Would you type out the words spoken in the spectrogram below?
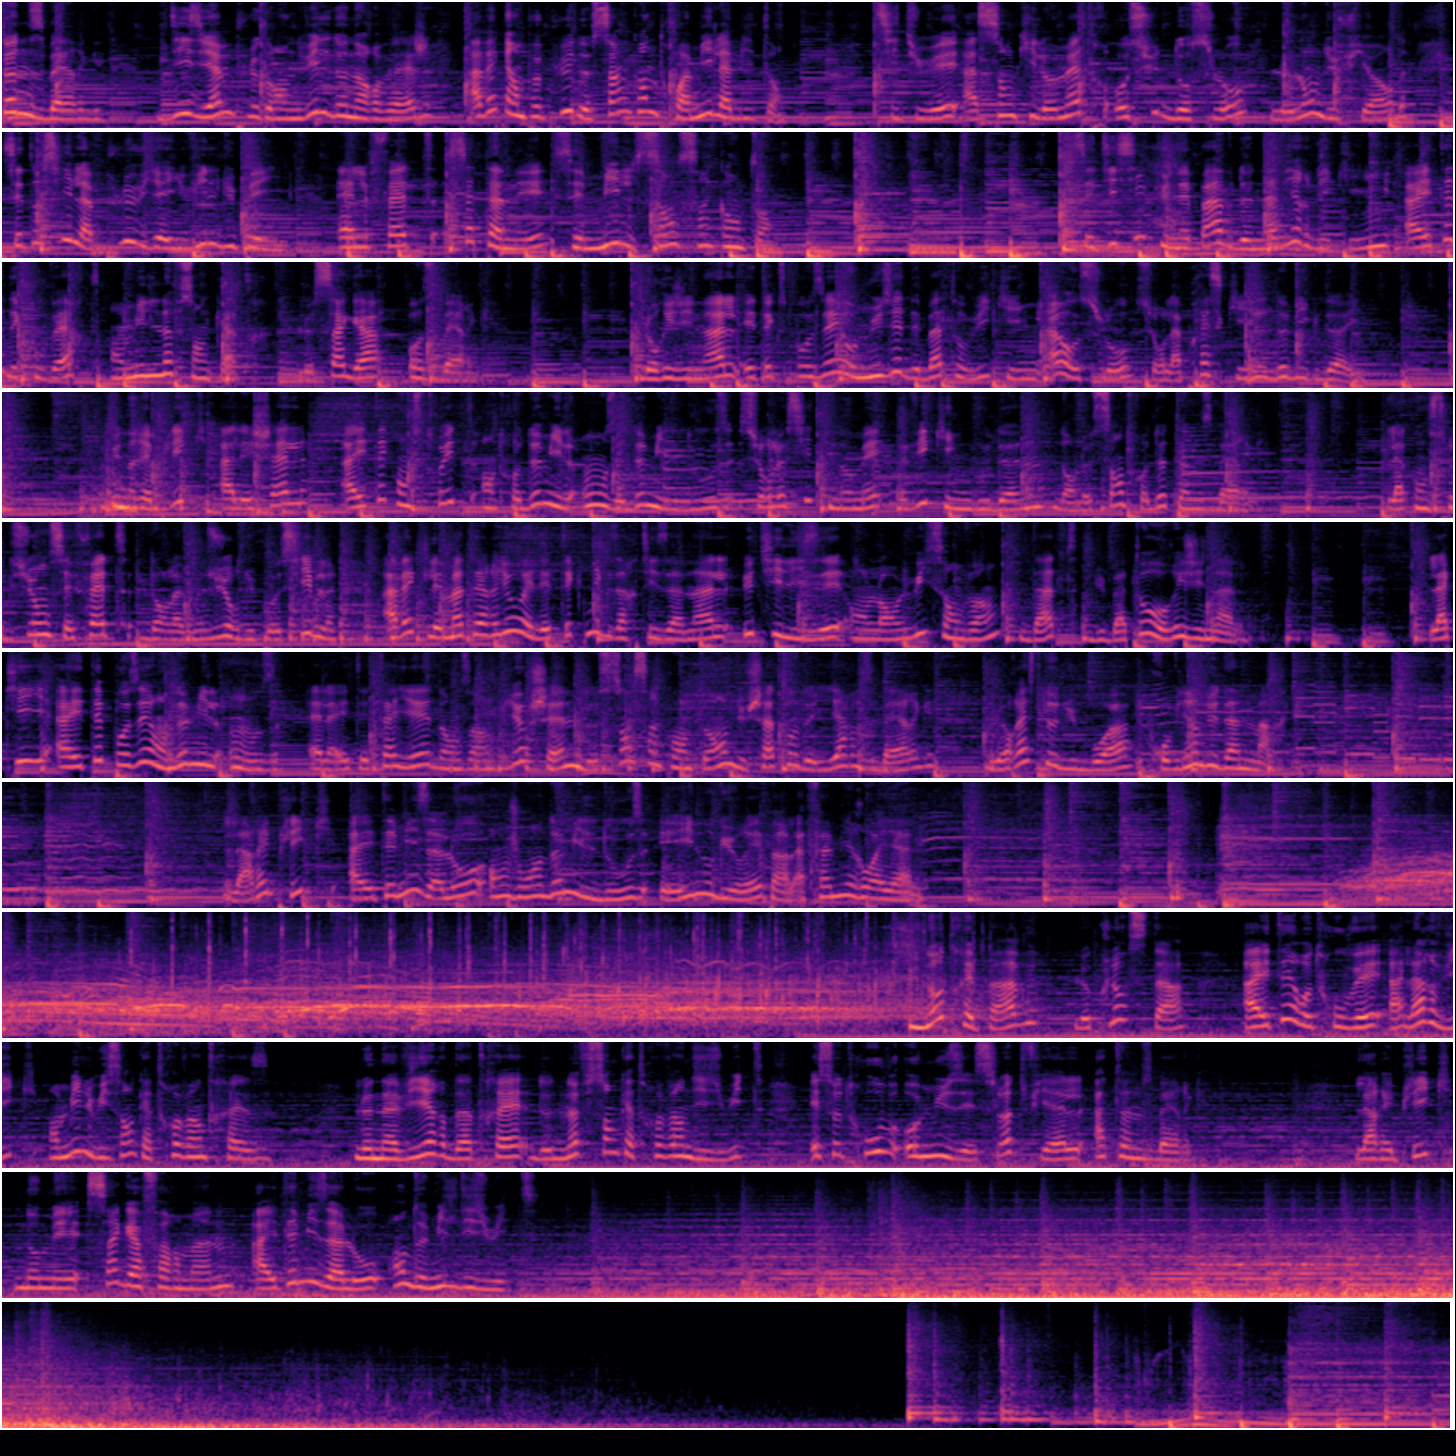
Tønsberg, dixième plus grande ville de Norvège, avec un peu plus de 53 000 habitants. Située à 100 km au sud d'Oslo, le long du fjord, c'est aussi la plus vieille ville du pays. Elle fête cette année ses 1150 ans. C'est ici qu'une épave de navire viking a été découverte en 1904, le Saga Osberg. L'original est exposé au musée des bateaux vikings à Oslo sur la presqu'île de Big Une réplique à l'échelle a été construite entre 2011 et 2012 sur le site nommé Vikingguden dans le centre de Tønsberg. La construction s'est faite, dans la mesure du possible, avec les matériaux et les techniques artisanales utilisées en l'an 820, date du bateau original. La quille a été posée en 2011. Elle a été taillée dans un vieux chêne de 150 ans du château de Jarlsberg. Le reste du bois provient du Danemark. La réplique a été mise à l'eau en juin 2012 et inaugurée par la famille royale. Une autre épave, le Klosta, a été retrouvé à Larvik en 1893. Le navire daterait de 998 et se trouve au musée Slotfjell à Tønsberg. La réplique, nommée Saga Farman, a été mise à l'eau en 2018.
